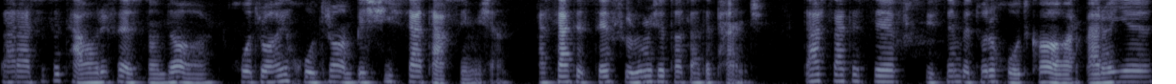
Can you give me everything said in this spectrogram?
بر اساس تعاریف استاندارد خودروهای خودران به 6 سطح تقسیم میشن. از سطح صفر شروع میشه تا سطح 5 در سطح صفر سیستم به طور خودکار برای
